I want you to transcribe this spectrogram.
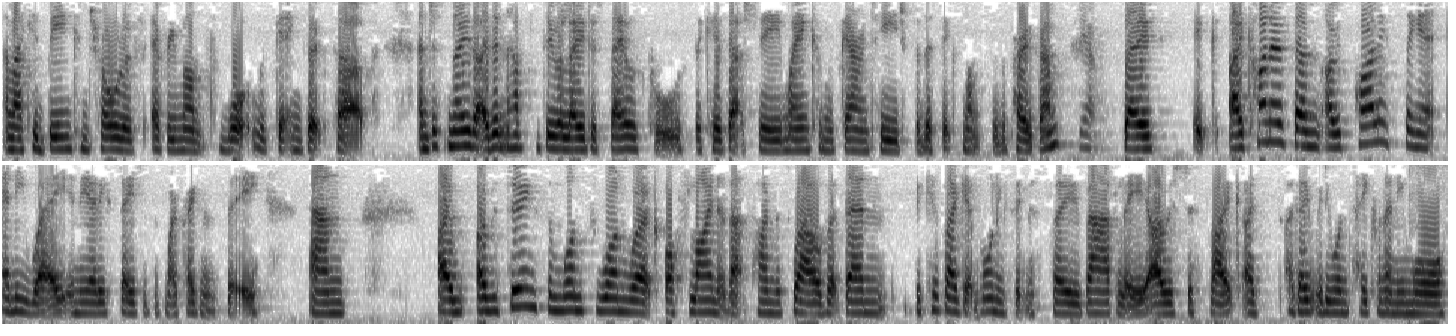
And I could be in control of every month what was getting booked up. And just know that I didn't have to do a load of sales calls because actually my income was guaranteed for the six months of the program. Yeah. So it, I kind of, um, I was piloting it anyway in the early stages of my pregnancy. And I, I was doing some one-to-one work offline at that time as well, but then because I get morning sickness so badly, I was just like, I, I don't really want to take on any more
